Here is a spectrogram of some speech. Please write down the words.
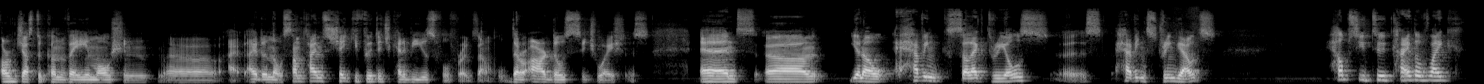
Or just to convey emotion. Uh, I, I, don't know. Sometimes shaky footage can be useful, for example. There are those situations. And, uh, you know, having select reels, uh, having string outs, helps you to kind of like,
